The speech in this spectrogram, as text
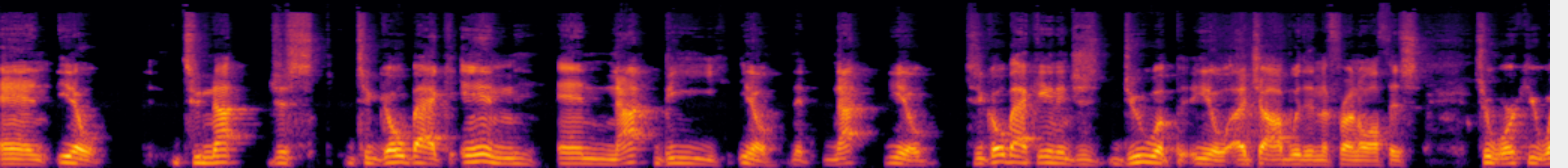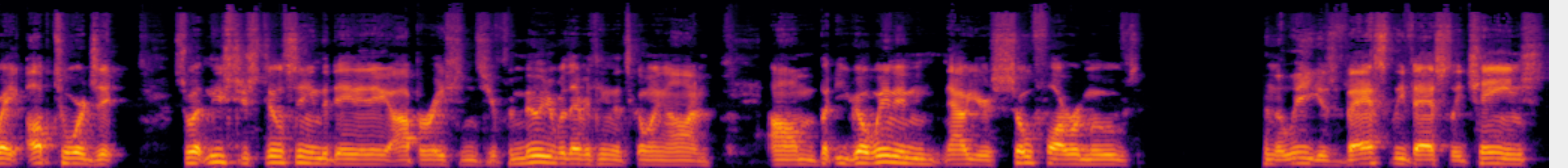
and you know to not just to go back in and not be you know not you know to go back in and just do a you know a job within the front office to work your way up towards it. So at least you're still seeing the day-to-day operations. You're familiar with everything that's going on. Um, but you go in and now you're so far removed and the league is vastly vastly changed.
